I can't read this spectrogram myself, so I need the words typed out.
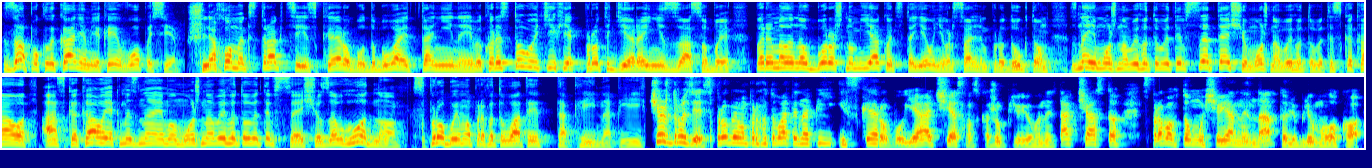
за покликанням, яке є в описі. Шляхом екстракції з керобу добувають таніни і використовують їх як протидіарейні засоби. Перемелена в борошно м'якоть стає універсальним продуктом. З неї можна виготовити все те, що можна виготовити з какао. А з какао, як ми знаємо, можна виготовити все, що завгодно. Спробуємо приготувати такий напій. Що ж, друзі, спробуємо приготувати напій із керобу. Я чесно скажу, п'ю його не так часто. Справа в тому, що я не надто люблю молоко.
